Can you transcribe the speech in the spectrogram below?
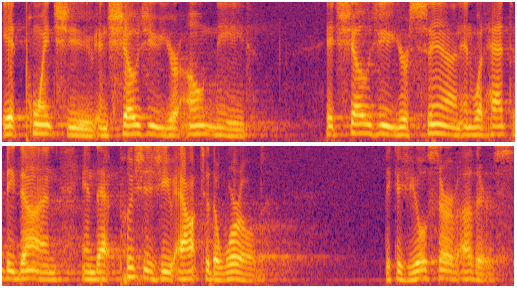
it points you and shows you your own need. It shows you your sin and what had to be done, and that pushes you out to the world. Because you'll serve others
